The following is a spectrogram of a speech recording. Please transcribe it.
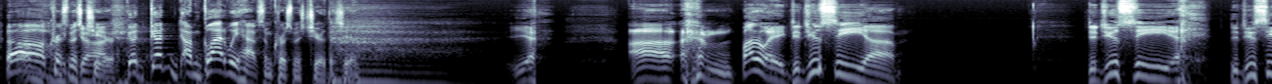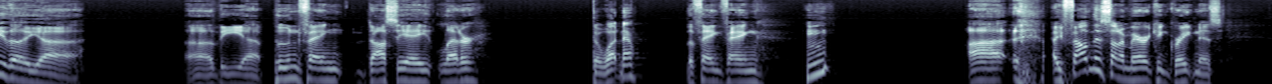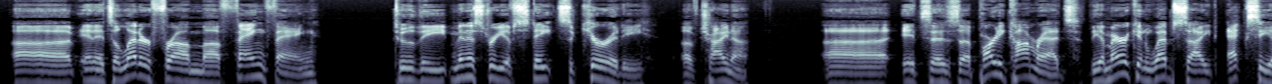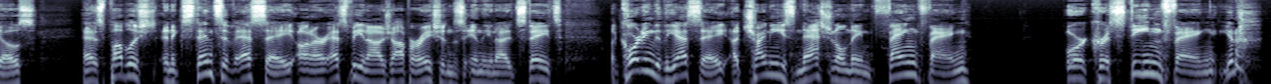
oh, Christmas cheer. Good, good. I'm glad we have some Christmas cheer this year. Yeah. Uh, by the way, did you see? Uh, did you see? Did you see the uh, uh, the uh, Poon Fang dossier letter? The what now? The Fang Fang. Hmm. Uh, I found this on American Greatness, uh, and it's a letter from uh, Fang Fang to the Ministry of State Security of China. Uh, it says, uh, Party comrades, the American website Axios has published an extensive essay on our espionage operations in the United States. According to the essay, a Chinese national named Fang Fang or Christine Fang, you know,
